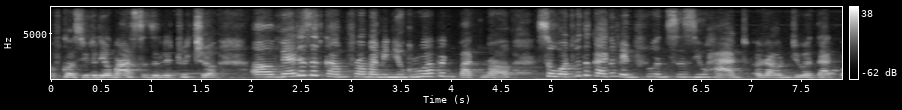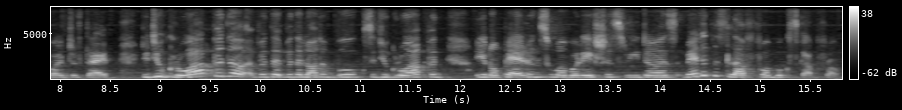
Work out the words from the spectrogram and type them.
of course you did your masters in literature uh, where does it come from? I mean you grew up in patna. So what were the kind of influences you had around you at that point of time? Did you grow up with a with a, with a lot of books? Did you grow up with you know parents who were voracious readers? Where did this love for books come from?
